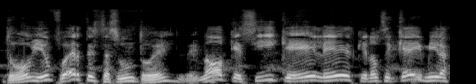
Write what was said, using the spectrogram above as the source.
estuvo bien fuerte este asunto, ¿eh? De, no, que sí, que él es, que no sé qué. Y mira,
